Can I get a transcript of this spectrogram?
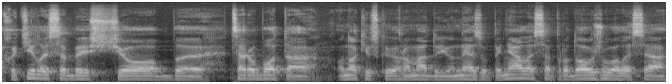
хотілося б, щоб ця робота Оноківською громадою не зупинялася, продовжувалася.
